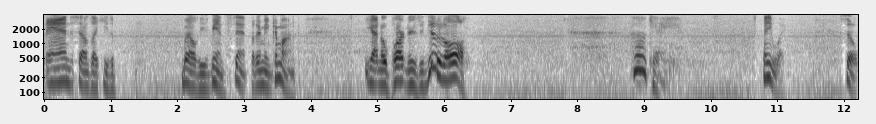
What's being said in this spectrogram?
and it sounds like he's a well, he's being sent, but I mean, come on. He got no partners. He did it all. Okay. Anyway, so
